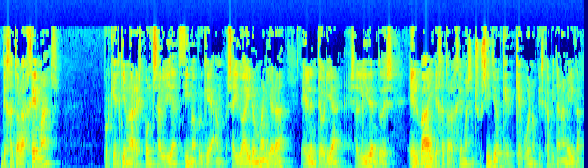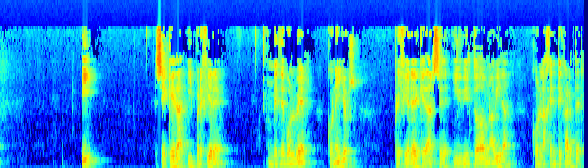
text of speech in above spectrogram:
deja todas las gemas, porque él tiene una responsabilidad encima, porque se ha ido Iron Man y ahora él, en teoría, es el líder. Entonces, él va y deja todas las gemas en su sitio, que, que bueno, que es Capitán América. Y se queda y prefiere, en vez de volver con ellos, prefiere quedarse y vivir toda una vida con la gente Carter,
